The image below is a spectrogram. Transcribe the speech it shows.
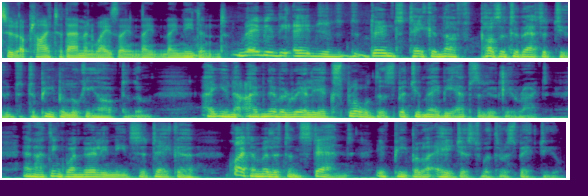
to apply to them in ways they, they, they needn't. Maybe the aged don't take enough positive attitude to people looking after them. Uh, you know, I've never really explored this, but you may be absolutely right. And I think one really needs to take a quite a militant stand if people are ageist with respect to you.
